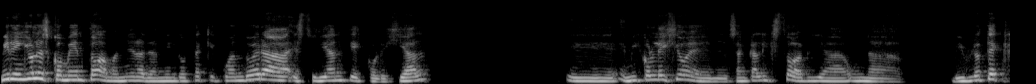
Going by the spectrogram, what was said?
Miren, yo les comento a manera de anécdota que cuando era estudiante colegial, eh, en mi colegio, en el San Calixto, había una biblioteca.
